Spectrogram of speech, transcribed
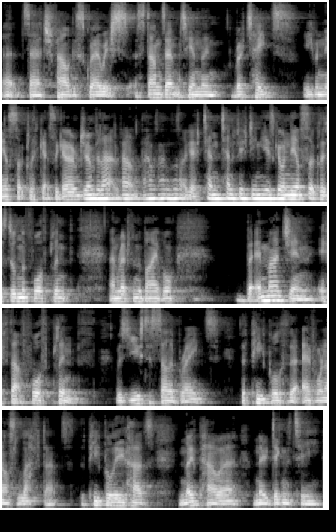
at uh, Trafalgar Square, which stands empty and then rotates, even Neil Sutcliffe gets a go. Do you remember that? About, how long was that ago? 10, 10, 15 years ago when Neil Sutcliffe stood on the fourth plinth and read from the Bible. But imagine if that fourth plinth was used to celebrate the people that everyone else laughed at, the people who had no power, no dignity,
